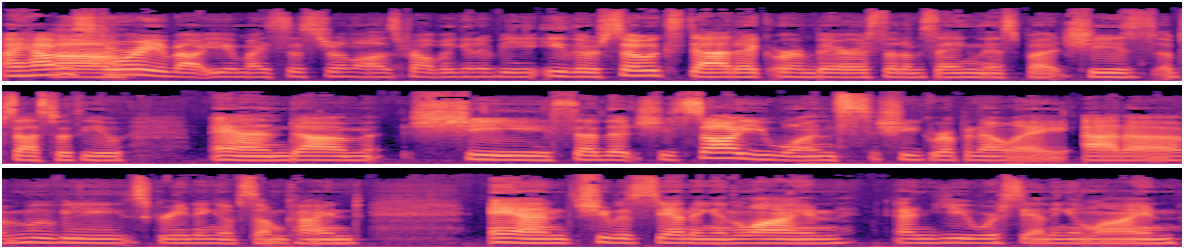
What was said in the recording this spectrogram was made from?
I have a um, story um, about you. My sister in law is probably going to be either so ecstatic or embarrassed that I'm saying this, but she's obsessed with you. And um, she said that she saw you once. She grew up in LA at a movie screening of some kind. And she was standing in line, and you were standing in line.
